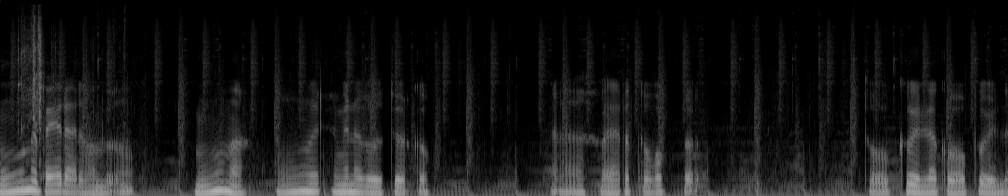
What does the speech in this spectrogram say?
മൂന്ന് പേരായിരുന്നു തോന്നുന്നു മൂന്നാ? മൂന്ന് പേര് എങ്ങനെ തീർക്കും? വേറെ തോക്ക് തോക്കും ഇല്ല കോപ്പും ഇല്ല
